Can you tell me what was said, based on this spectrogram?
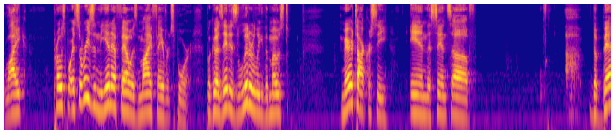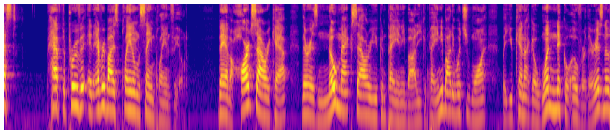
like pro sport. It's the reason the NFL is my favorite sport because it is literally the most meritocracy in the sense of the best have to prove it and everybody's playing on the same playing field. They have a hard salary cap. There is no max salary you can pay anybody. You can pay anybody what you want, but you cannot go one nickel over. There is no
